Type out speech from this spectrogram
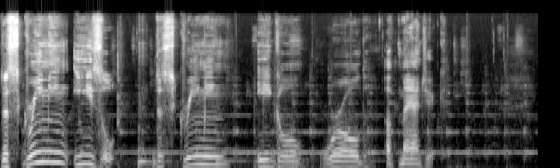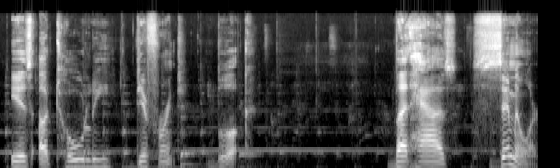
The Screaming Easel the Screaming Eagle World of Magic is a totally different book, but has similar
